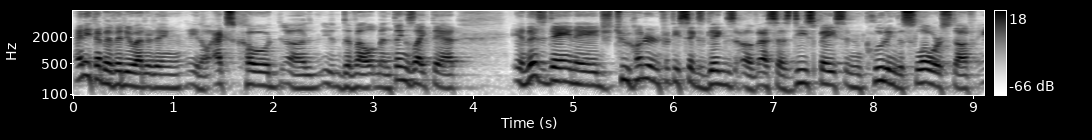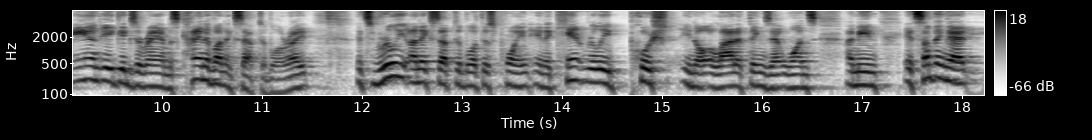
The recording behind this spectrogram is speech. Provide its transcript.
any type of video editing, you know, Xcode uh, development, things like that, in this day and age, 256 gigs of SSD space, including the slower stuff, and 8 gigs of RAM is kind of unacceptable, right? It's really unacceptable at this point, and it can't really push, you know, a lot of things at once. I mean, it's something that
